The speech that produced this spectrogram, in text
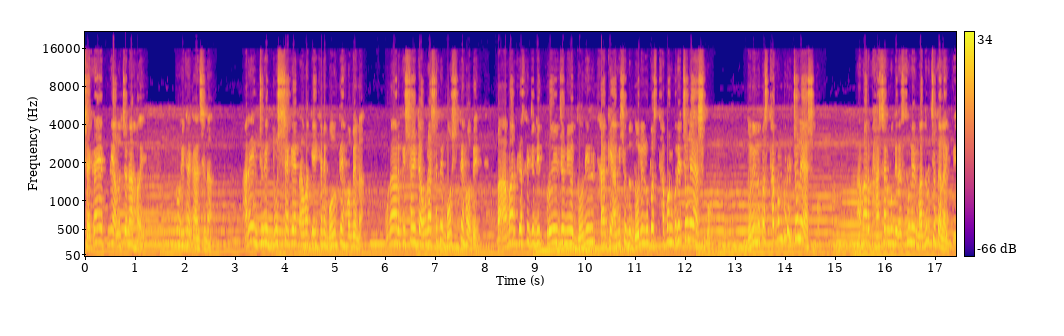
শেখায়ত নিয়ে আলোচনা হয়। এটা কাজ না। আরেকজনের শেখায়ত আমাকে এখানে বলতে হবে না। ওনার বিষয়টা ওনার সাথে বসতে হবে বা আমার কাছে যদি প্রয়োজনীয় দলিল থাকে, আমি শুধু দলিল উপস্থাপন করে চলে আসব। দলিল উপস্থাপন করে চলে আসব। আমার ভাষার মধ্যে রাসুলের মাধুর্যতা লাগবে।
